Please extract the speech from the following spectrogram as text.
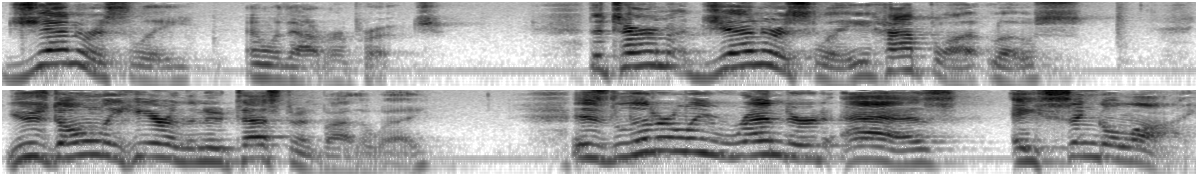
Generously and without reproach. The term generously, haplos, used only here in the New Testament, by the way, is literally rendered as a single eye.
